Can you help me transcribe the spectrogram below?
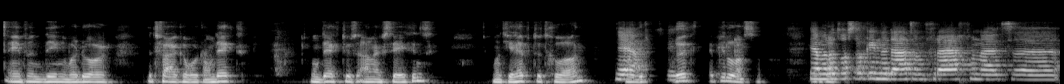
een van de dingen waardoor het vaker wordt ontdekt. Ontdekt tussen aanhalingstekens. Want je hebt het gewoon. Ja, maar druk heb je last van. Ja, maar dat was ook inderdaad een vraag vanuit uh,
